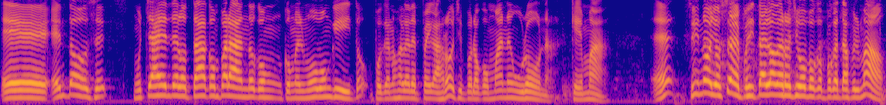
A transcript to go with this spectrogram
Eh, entonces, mucha gente lo está comparando con, con el nuevo honguito, porque no se le despega a Rochi, pero con más neurona que más. ¿Eh? Sí, no, yo sé, pues si está al lado de Rochi porque, porque está filmado.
